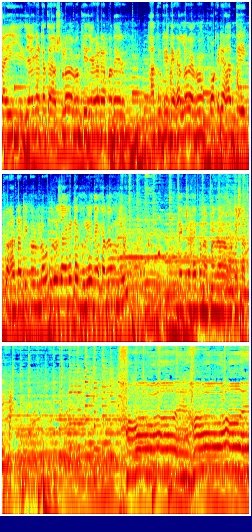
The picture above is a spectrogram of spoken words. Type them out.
তাই জায়গাটাতে আসলো এবং কি জায়গাটা আপনাদের হাত উঠিয়ে দেখাল এবং পকেটে হাত দিয়ে একটু হাঁটাহাঁটি করল। পুরো জায়গাটা ঘুরিয়ে দেখাবে উনি। দেখতে থাকুন আপনারা আমাদের সাথে। হাওয়ায় হাওয়ায়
